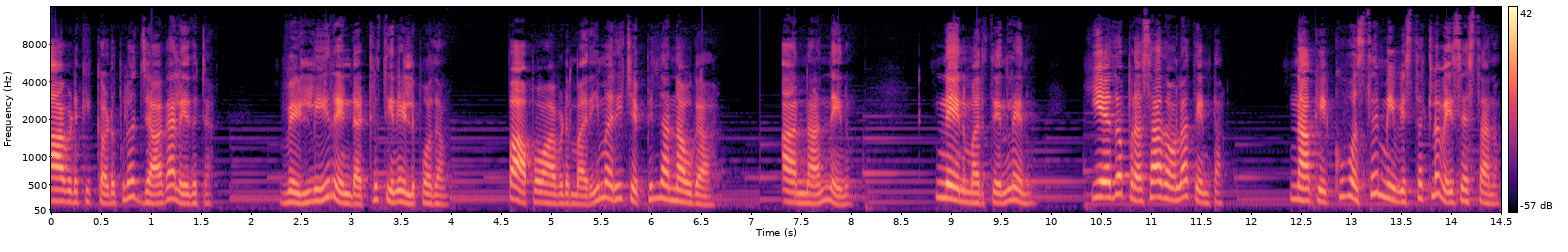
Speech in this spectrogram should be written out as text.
ఆవిడకి కడుపులో జాగా లేదట. వెళ్ళి రెండట్లు తిని వెళ్ళిపోదాం. పాపం ఆవిడ మరీ మరీ చెప్పిందన్నావుగా అన్నాను నేను. నేను మరి తినలేను. ఏదో ప్రసాదంలా తింటా. నాకు ఎక్కువ వస్తే మీ విస్తట్లో వేసేస్తాను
